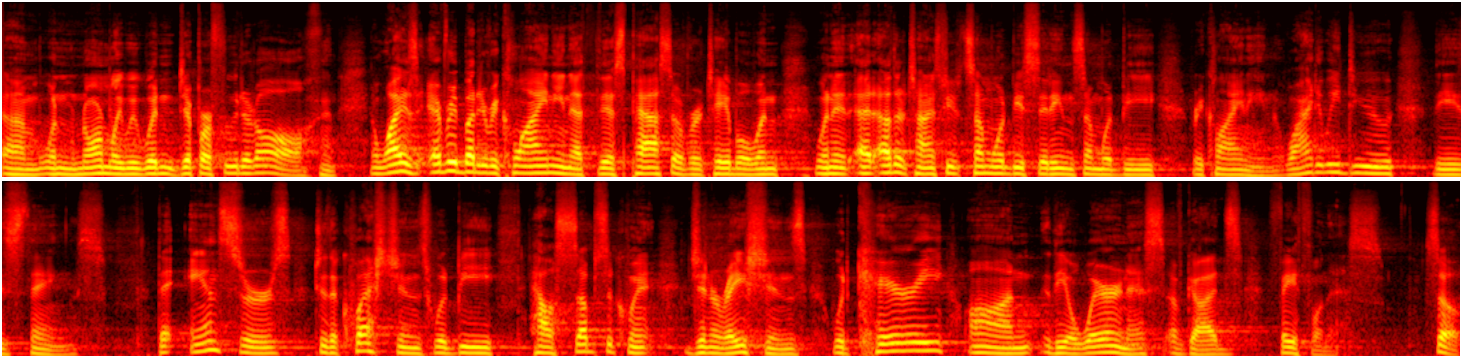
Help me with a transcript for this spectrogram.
um, when normally we wouldn't dip our food at all? And, why is everybody reclining at this Passover table when, when it, at other times some would be sitting, some would be reclining? Why do we do these things? The answers to the questions would be how subsequent generations would carry on the awareness of God's faithfulness. So,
